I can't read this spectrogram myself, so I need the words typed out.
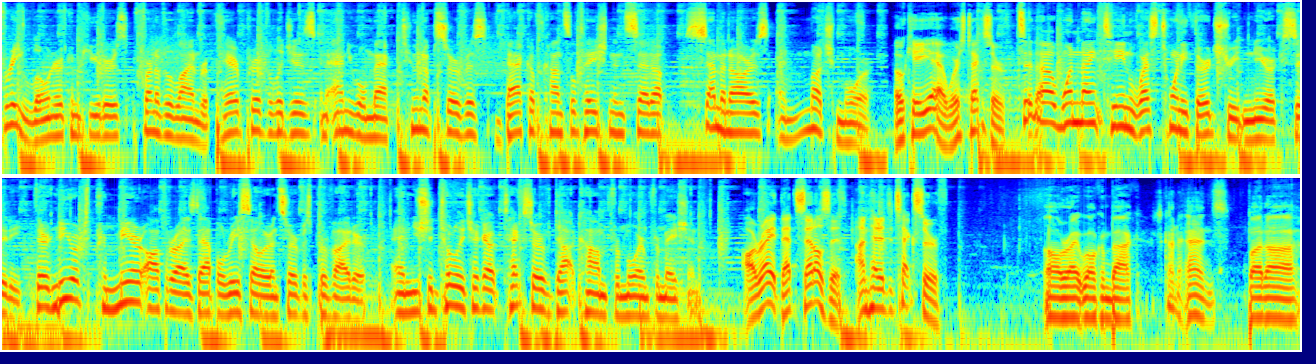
free loaner computers, front of the line repair privileges, an annual Mac tune up service, backup consultation and setup, seminars, and much more. Okay, yeah, where's Tekserve? It's at uh, 119 West 23rd Street in New York City. They're New York's premier authorized Apple reseller and service provider, and you should totally check out tekserve.com for more information. All right, that settles it. I'm headed to Tekserve. All right, welcome back. It kind of ends, but uh,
